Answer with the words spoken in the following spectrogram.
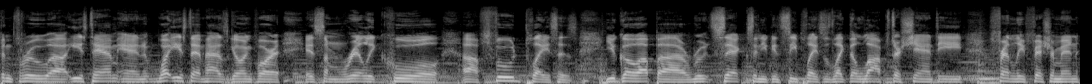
through uh, Eastham, and what Eastham has going for it is some really cool uh, food places. You go up uh, Route Six, and you can see places like the Lobster Shanty, Friendly Fisherman.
